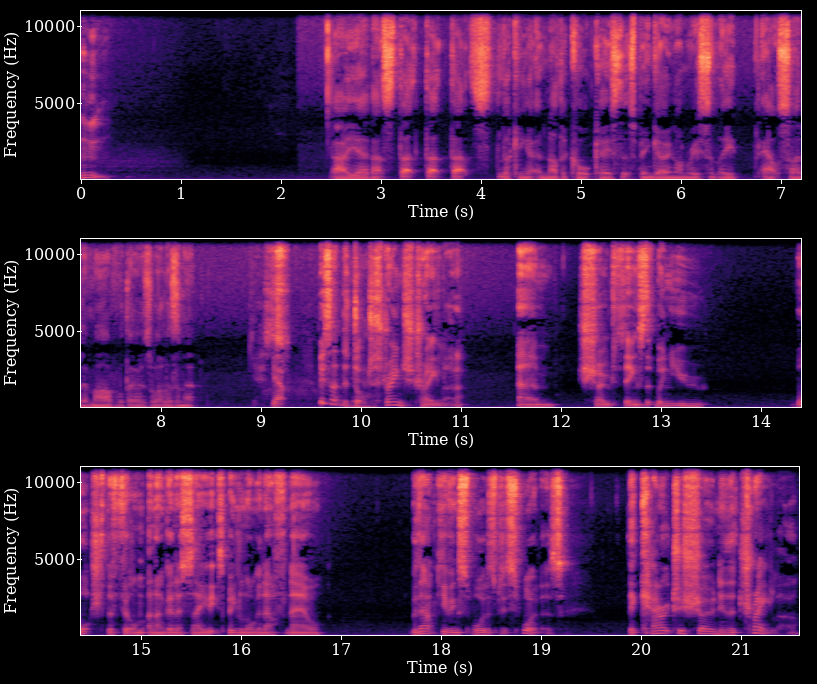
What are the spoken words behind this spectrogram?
Hmm. Ah, yeah, that's that that that's looking at another court case that's been going on recently outside of Marvel, though, as well, isn't it? Yes. Yep. It's like the Doctor Strange trailer um, showed things that when you watched the film, and I'm going to say it's been long enough now, without giving spoilers, but it's spoilers, the characters shown in the trailer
